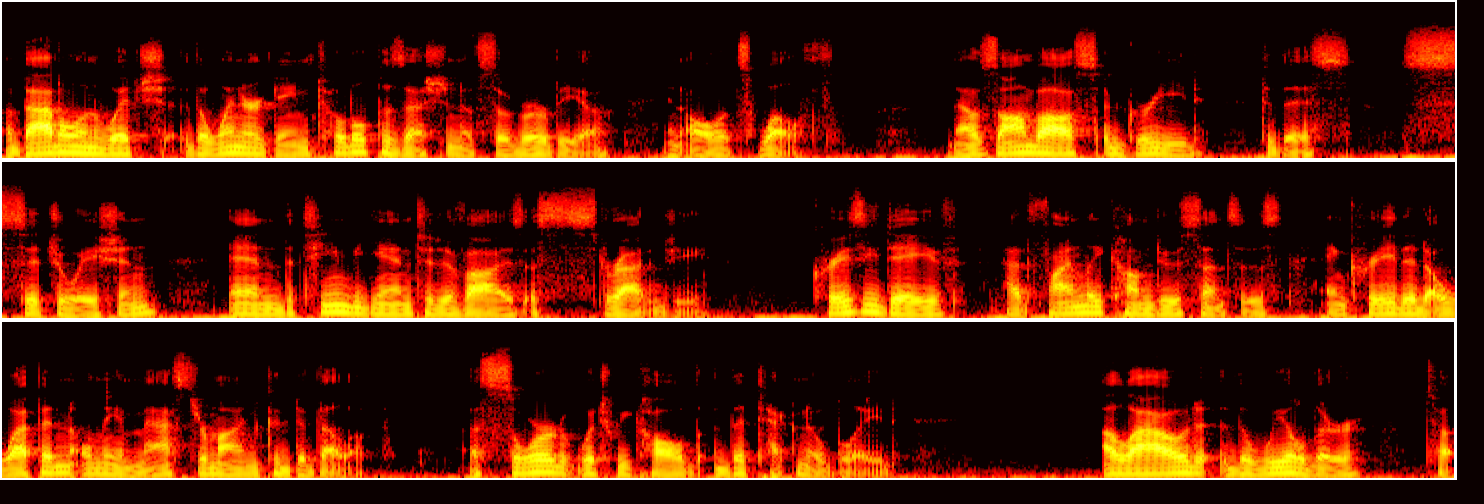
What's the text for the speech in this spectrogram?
A battle in which the winner gained total possession of suburbia and all its wealth. Now, Zomboss agreed to this situation, and the team began to devise a strategy. Crazy Dave had finally come to his senses and created a weapon only a mastermind could develop a sword which we called the Technoblade. Allowed the wielder to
